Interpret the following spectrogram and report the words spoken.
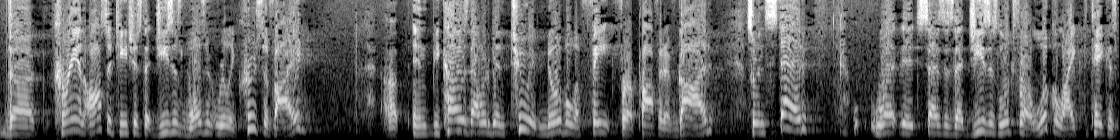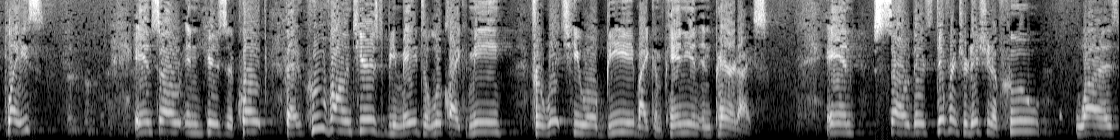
the Quran also teaches that Jesus wasn't really crucified, uh, and because that would have been too ignoble a fate for a prophet of God, so instead, what it says is that Jesus looked for a look-alike to take his place. And so, and here's a quote that who volunteers to be made to look like me, for which he will be my companion in paradise. And so there's different tradition of who was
